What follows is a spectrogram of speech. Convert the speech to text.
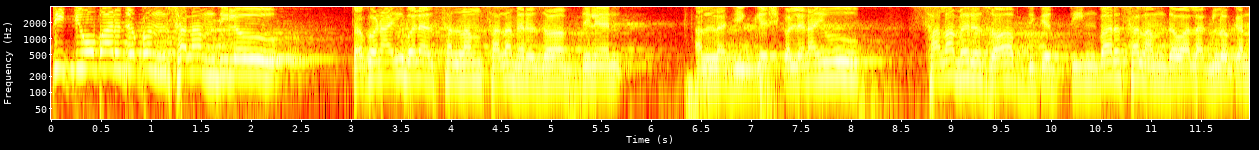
তৃতীয়বার যখন সালাম দিল তখন আইব সাল্লাম সালামের জবাব দিলেন। আল্লাহ জিজ্ঞেস করলেন আয়ুব সালামের জবাব দিতে তিনবার সালাম দেওয়া লাগল কেন?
